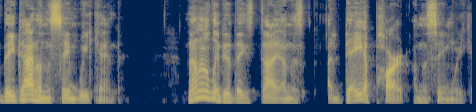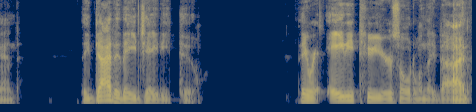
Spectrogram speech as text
they died on the same weekend, not only did they die on this a day apart on the same weekend, they died at age 82. They were 82 years old when they died.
